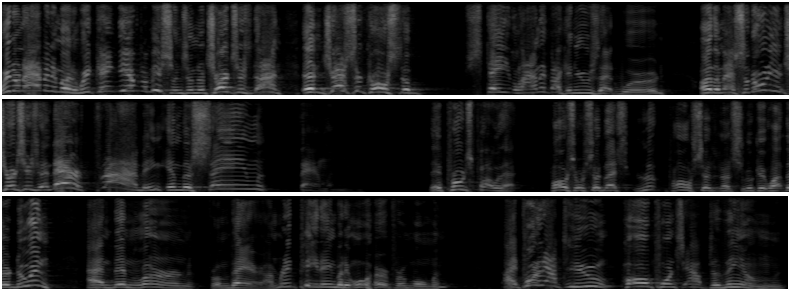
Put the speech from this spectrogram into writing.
We don't have any money. We can't give the missions, and the church is dying. And just across the state line, if I can use that word, are the Macedonian churches, and they're thriving in the same famine. They approached Paul with that. Paul said, let's look, Paul said, let's look at what they're doing and then learn from there. I'm repeating, but it won't hurt for a moment. I pointed out to you, Paul points out to them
